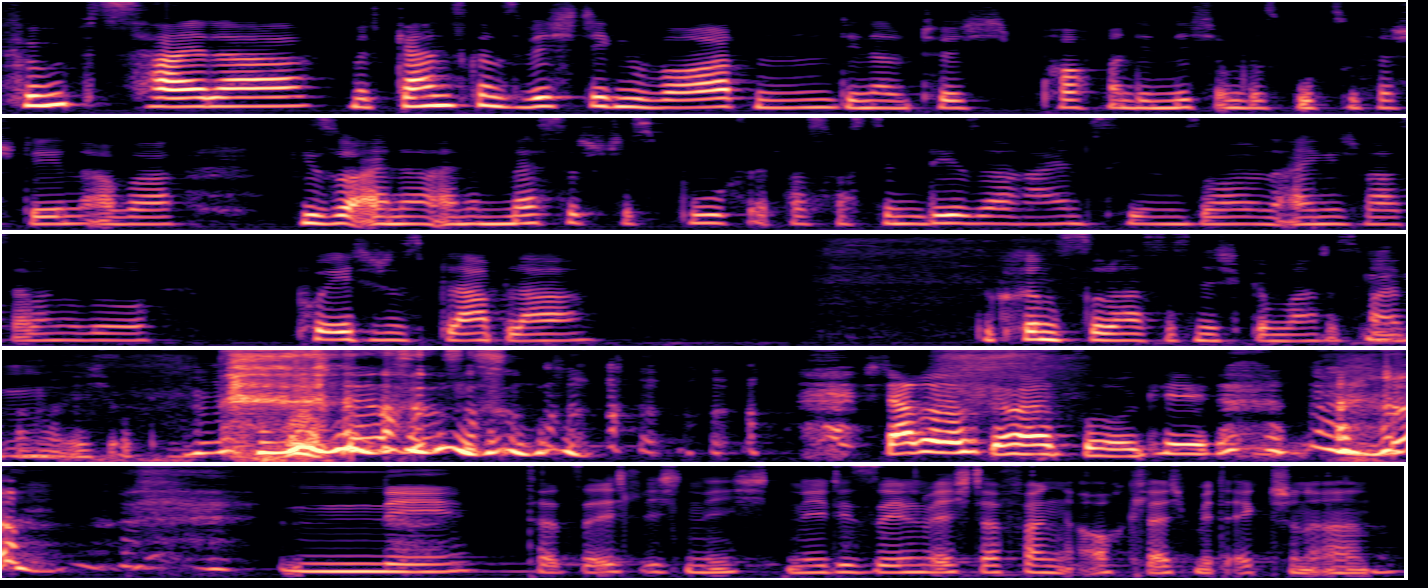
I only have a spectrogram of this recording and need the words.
Fünfzeiler mit ganz, ganz wichtigen Worten, die natürlich braucht man die nicht, um das Buch zu verstehen, aber wie so eine, eine Message des Buchs, etwas, was den Leser reinziehen soll. Und eigentlich war es aber nur so poetisches Blabla. Du grinst so, du hast es nicht gemacht. Das war einfach nur ich, okay. ich dachte, das gehört so, okay. nee, tatsächlich nicht. Nee, die Seelenwächter fangen auch gleich mit Action an.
